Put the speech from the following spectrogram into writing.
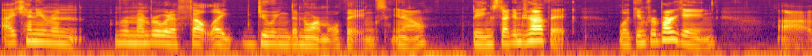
I can't even remember what it felt like doing the normal things, you know? Being stuck in traffic, looking for parking, uh,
